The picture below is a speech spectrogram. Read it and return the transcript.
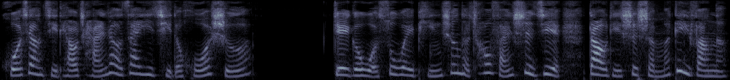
活像几条缠绕在一起的活蛇。这个我素未平生的超凡世界，到底是什么地方呢？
